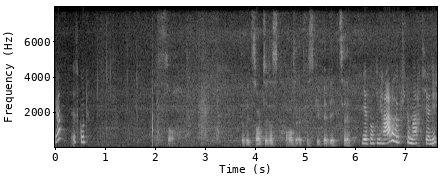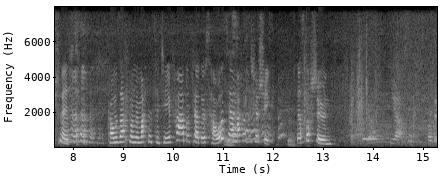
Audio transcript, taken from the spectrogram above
Ja, ist gut. So. Damit sollte das Chaos etwas gebändigt sein. Jetzt noch die Haare hübsch gemacht hier, nicht schlecht. Kaum sagt man, wir machen eine CT-Fahrt und fährt durchs Haus, ja, machen sich hier schick. Das ist doch schön. Ja. Okay.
